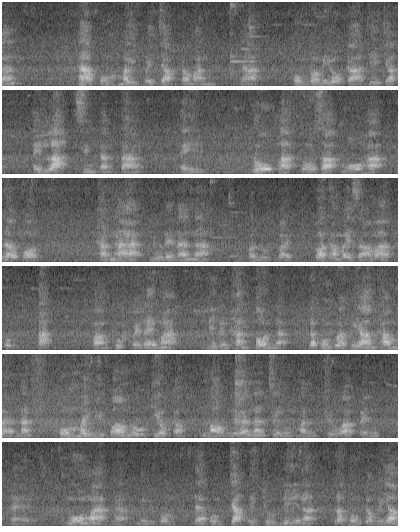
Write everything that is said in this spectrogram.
นั้น ถ้าผมไม่ไปจับกับมันนะผมก็มีโอกาสที่จะไอ้ละสิ่งต่างๆ ไอ้โลภะโทสะโมหะ แล้วก็ขันห้าอยู่ในนั้นนะ มันหลุดไป ก็ทำให้สามารถผม ตัดความทุกข์ไปได้มาก นี่เป็นขั้นต้นนะแล้วผมก็พยายามทำแบบนั้น ผมไม่มีความรู้เกี่ยวกับนอกเหนือนั้น ซึ่งมันถือว่าเป็นโง่มากนะไม่มีผมแต่ผมจับไอ้จุดนี้นะแล้วผมก็พยายาม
